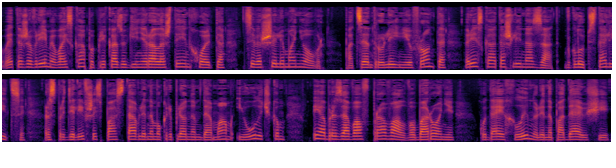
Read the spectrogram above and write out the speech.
В это же время войска по приказу генерала Штейнхольта совершили маневр. По центру линии фронта резко отошли назад, вглубь столицы, распределившись по оставленным укрепленным домам и улочкам и образовав провал в обороне, куда их хлынули нападающие,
